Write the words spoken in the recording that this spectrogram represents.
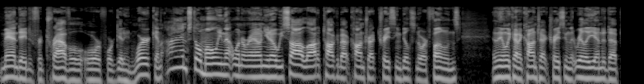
mandated for travel or for getting work?" And I'm still mulling that one around. You know, we saw a lot of talk about contract tracing built into our phones, and the only kind of contact tracing that really ended up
